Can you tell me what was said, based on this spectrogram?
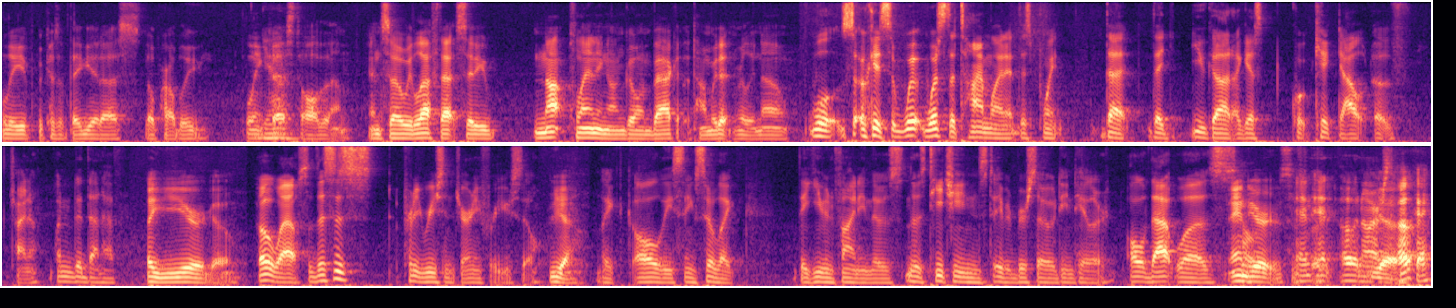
leave because if they get us, they'll probably link Yeah. us to all of them. And so we left that city not planning on going back at the time. We didn't really know. Well, so, okay, so what, what's the timeline at this point that that you got, I guess, quote, kicked out of China? When did that happen? A year ago. Oh wow, so this is a pretty recent journey for you still. Yeah. Like all these things. So like, like even finding those those teachings, David Bercot, Dean Taylor, all of that was And oh, yours. and and oh, and ours. Yeah. Okay,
